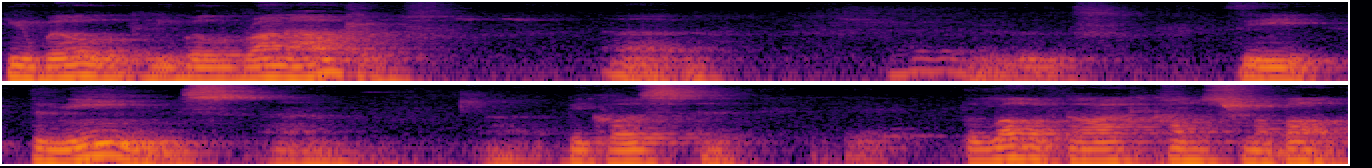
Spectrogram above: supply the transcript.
he will he will run out of uh, the the means um, uh, because the love of God comes from above.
